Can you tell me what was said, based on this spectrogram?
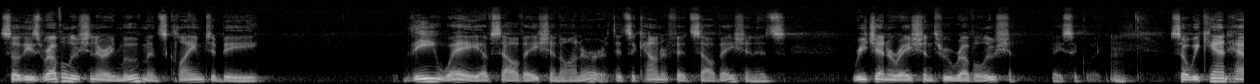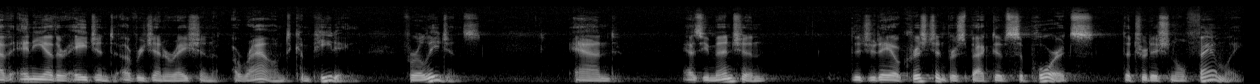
So these revolutionary movements claim to be the way of salvation on earth. It's a counterfeit salvation. It's regeneration through revolution, basically. Mm. So we can't have any other agent of regeneration around competing for allegiance. And as you mentioned, the Judeo Christian perspective supports the traditional family,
